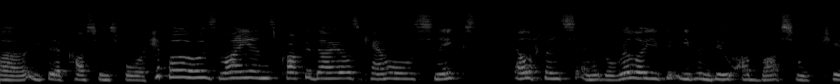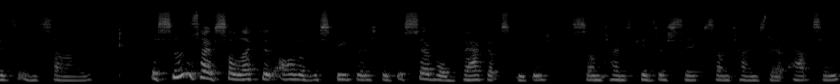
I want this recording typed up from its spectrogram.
Uh, you could have costumes for hippos, lions, crocodiles, camels, snakes, elephants, and a gorilla. You could even do a bus with kids inside. As soon as I've selected all of the speakers with the several backup speakers, sometimes kids are sick, sometimes they're absent,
